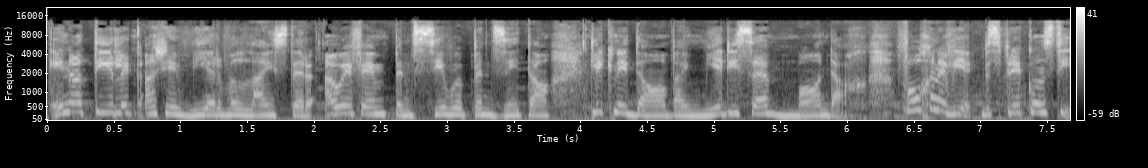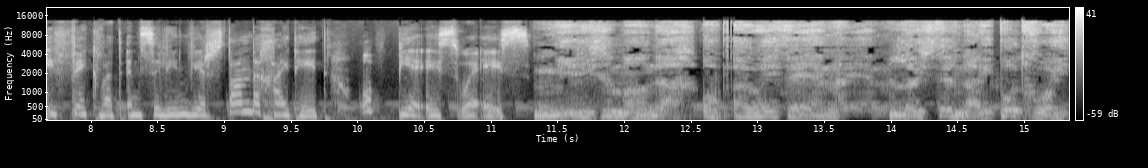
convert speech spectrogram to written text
En natuurlik as jy weer wil luister, ofm.co.za, klik net daar by Mediese Maandag. Volgende week bespreek ons die effek wat insulienweerstandigheid het op PSOS. Mediese Maandag op OFM. Luister na die potgooi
